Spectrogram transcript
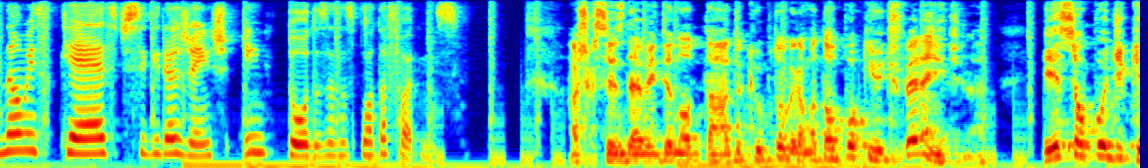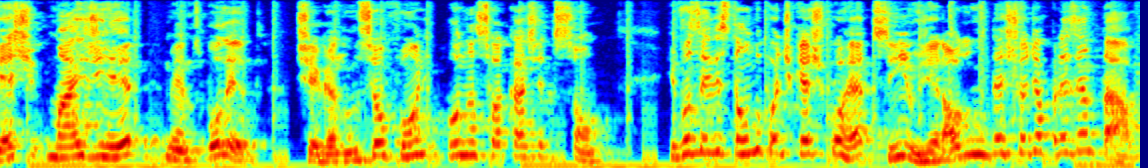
não esquece de seguir a gente em todas essas plataformas. Acho que vocês devem ter notado que o programa está um pouquinho diferente, né? Esse é o podcast Mais Dinheiro, Menos Boleto, chegando no seu fone ou na sua caixa de som. E vocês estão no podcast correto, sim, o Geraldo não deixou de apresentá-lo.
